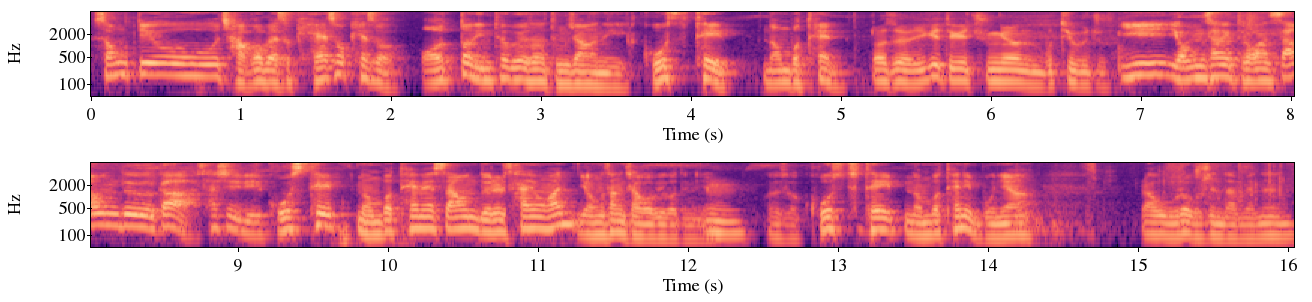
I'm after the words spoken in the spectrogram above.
썽띠우 작업에서 계속해서 어떤 인터뷰에서 등장하는 이 Ghost Tape Number 10. 맞아요. 이게 되게 중요한 모티브죠. 이 영상에 들어간 사운드가 사실 이 Ghost Tape Number 10의 사운드를 사용한 영상 작업이거든요. 음. 그래서 Ghost Tape Number 10이 뭐냐 라고 물어보신다면은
